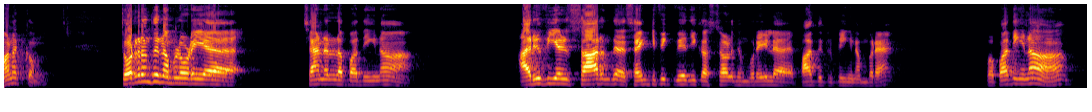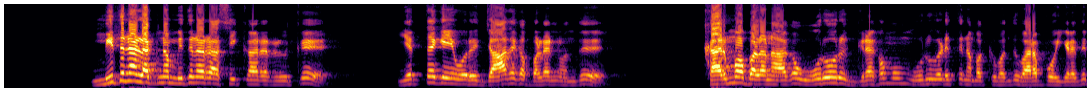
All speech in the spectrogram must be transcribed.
வணக்கம். தொடர்ந்து நம்மளுடைய சேனலில் பார்த்தீங்கன்னா அறிவியல் சார்ந்த சயின்டிஃபிக் வேதிக் அஸ்ட்ராலஜி முறையில் பார்த்துட்டு இருப்பீங்க நம்புகிறேன் இப்போ பார்த்தீங்கன்னா மிதுன லக்னம் மிதுன ராசிக்காரர்களுக்கு எத்தகைய ஒரு ஜாதக பலன் வந்து கர்ம பலனாக ஒரு ஒரு கிரகமும் உருவெடுத்து நமக்கு வந்து வரப்போகிறது?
